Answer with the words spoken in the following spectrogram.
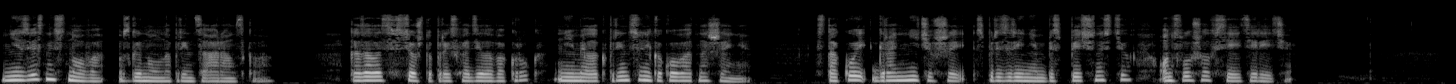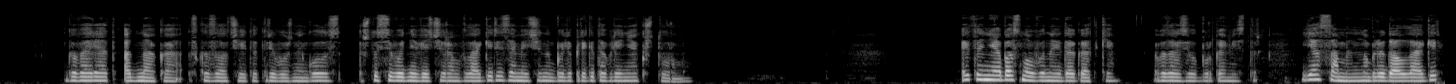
Неизвестный снова взглянул на принца Аранского. Казалось, все, что происходило вокруг, не имело к принцу никакого отношения. С такой граничившей с презрением беспечностью он слушал все эти речи. «Говорят, однако, — сказал чей-то тревожный голос, — что сегодня вечером в лагере замечены были приготовления к штурму». «Это необоснованные догадки», — возразил бургомистр. «Я сам наблюдал лагерь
